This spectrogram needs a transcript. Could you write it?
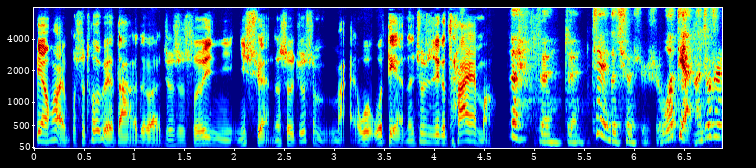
变化也不是特别大，对吧？就是所以你你选的时候就是买我我点的就是这个菜嘛。对对对，这个确实是我点的就是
